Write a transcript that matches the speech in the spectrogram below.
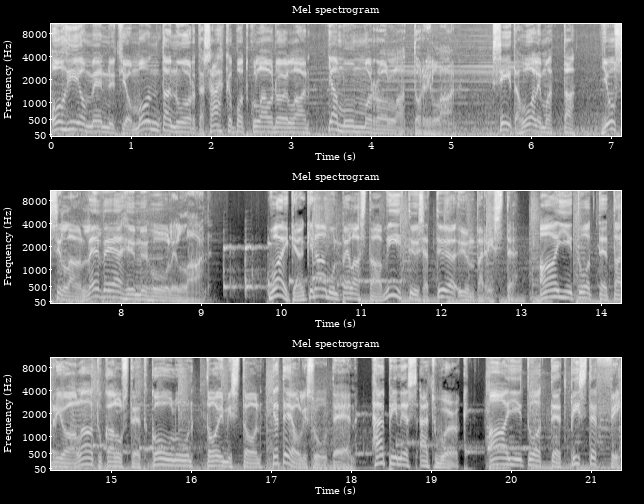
Ohi on mennyt jo monta nuorta sähköpotkulaudoillaan ja mummorollaattorillaan. Siitä huolimatta Jussilla on leveä hymy huulillaan. Vaikeankin aamun pelastaa viihtyisä työympäristö. AI Tuotteet tarjoaa laatukalusteet kouluun, toimistoon ja teollisuuteen. Happiness at work. AJ-tuotteet.fi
